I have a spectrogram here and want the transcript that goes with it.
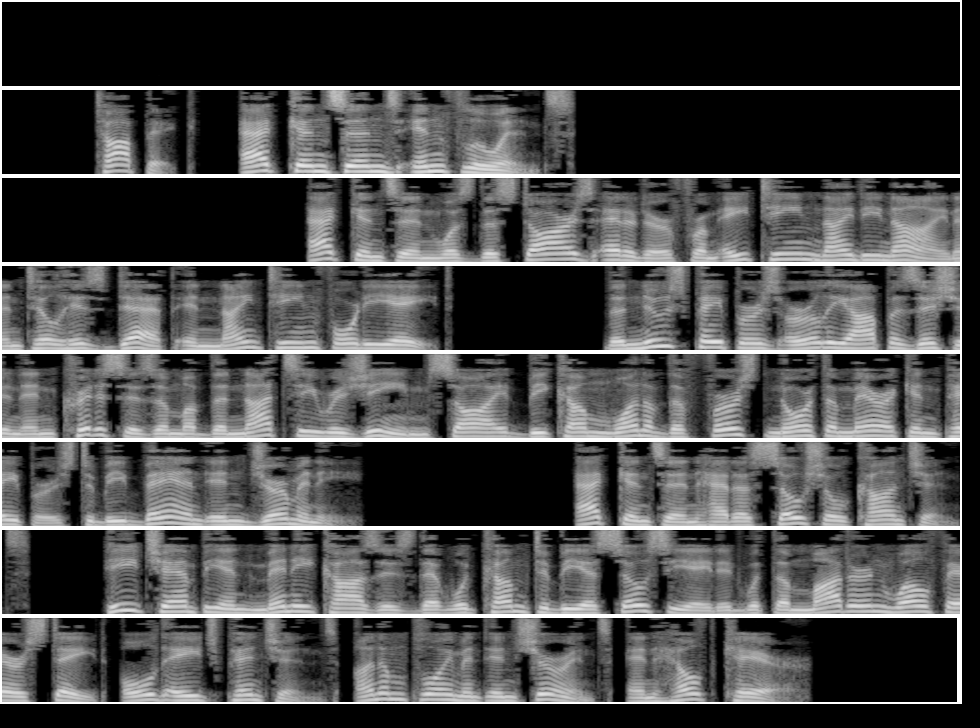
Topic: Atkinson's influence. Atkinson was the Star's editor from 1899 until his death in 1948. The newspaper's early opposition and criticism of the Nazi regime saw it become one of the first North American papers to be banned in Germany. Atkinson had a social conscience. He championed many causes that would come to be associated with the modern welfare state, old age pensions, unemployment insurance, and health care.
